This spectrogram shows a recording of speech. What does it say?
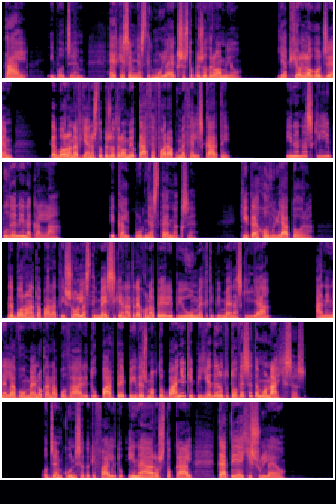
Καλ, είπε ο Τζεμ, έρχεσαι μια στιγμούλα έξω στο πεζοδρόμιο. Για ποιο λόγο, Τζεμ, δεν μπορώ να βγαίνω στο πεζοδρόμιο κάθε φορά που με θέλεις κάτι. Είναι ένα σκυλί που δεν είναι καλά. Η καλπούρνια στέναξε. Κοίτα, έχω δουλειά τώρα. Δεν μπορώ να τα παρατήσω όλα στη μέση και να τρέχω να περιποιούμε χτυπημένα σκυλιά. Αν είναι λαβωμένο κανένα ποδάρι του, πάρτε επίδεσμο από το μπάνιο και πηγαίνετε να του το δέσετε μονάχη σας. Ο Τζεμ κούνησε το κεφάλι του. Είναι άρρωστο, Καλ. Κάτι έχει, σου λέω.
